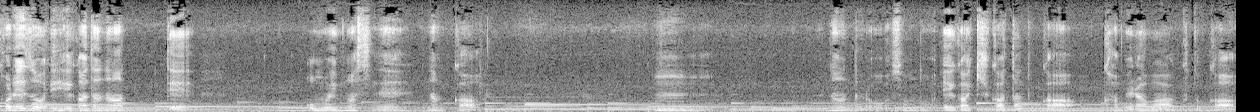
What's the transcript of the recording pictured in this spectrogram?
これぞ映画だなって思いますね。なんかうんなんだろうその描き方とかカメラワークとか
